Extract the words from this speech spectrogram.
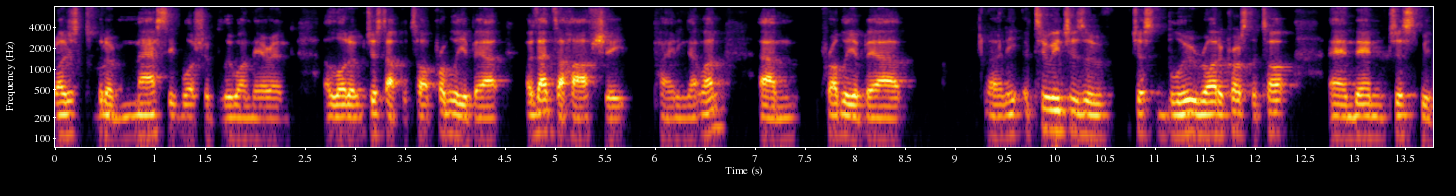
But I just put a massive wash of blue on there and a lot of just up the top, probably about oh, that's a half sheet painting that one. Um, probably about uh, two inches of just blue right across the top and then just with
